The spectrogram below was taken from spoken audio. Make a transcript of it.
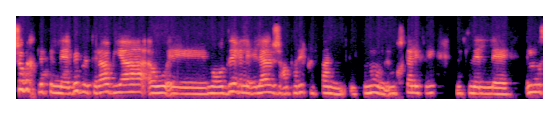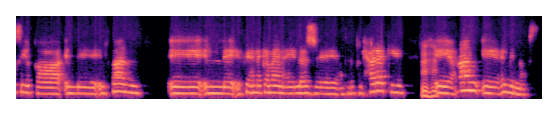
شو بيختلف البيبلوثيرابيا أو إيه مواضيع العلاج عن طريق الفن الفنون المختلفة مثل الموسيقى الفن إيه في عندنا كمان علاج عن طريق الحركة عن علم النفس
